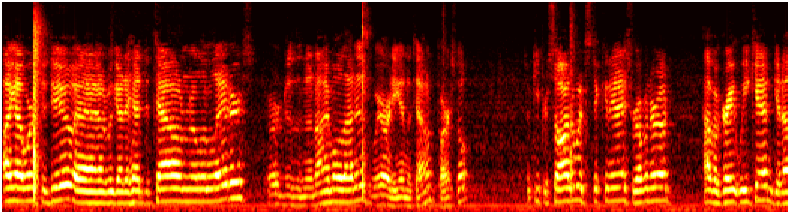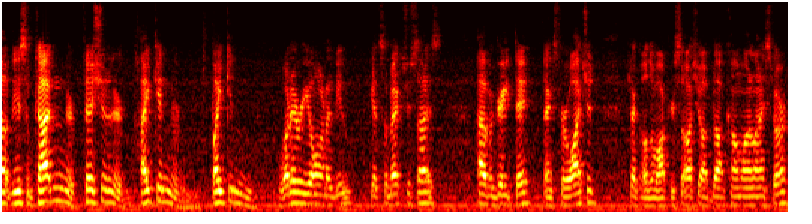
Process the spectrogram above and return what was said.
I got work to do, and we got to head to town a little later, or to the Nanaimo, that is. We're already in the town, Parksville. So keep your saw in the wood, stick in the ice, rubbing the road. Have a great weekend. Get out do some cutting or fishing or hiking or biking, whatever you want to do. Get some exercise. Have a great day. Thanks for watching. Check out the walkersawshop.com online store.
